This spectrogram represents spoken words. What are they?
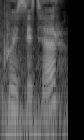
Inquisitor?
